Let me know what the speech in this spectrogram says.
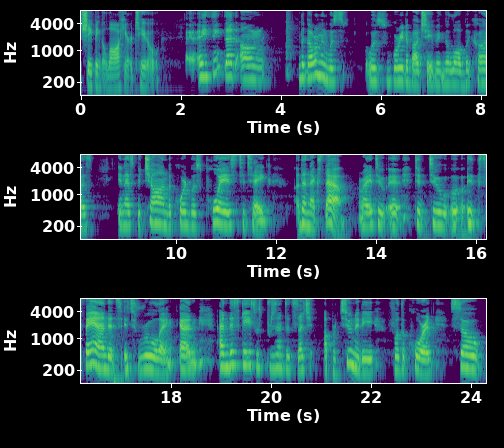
shaping the law here too? I think that um, the government was was worried about shaping the law because in Espichan the court was poised to take the next step, right? To uh, to to uh, expand its its ruling, and and this case was presented such opportunity for the court. So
